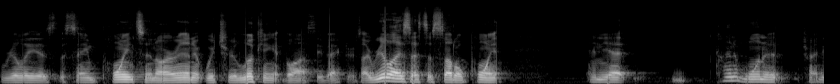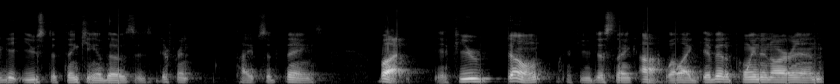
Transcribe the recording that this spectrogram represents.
really as the same points in Rn at which you're looking at velocity vectors. I realize that's a subtle point, and yet you kind of want to try to get used to thinking of those as different types of things. But if you don't, if you just think, ah, well, I give it a point in Rn,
